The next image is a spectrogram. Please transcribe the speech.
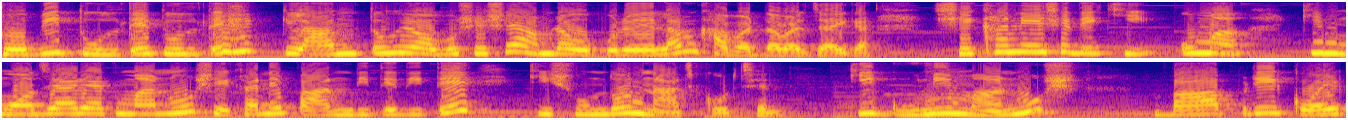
ছবি তুলতে তুলতে ক্লান্ত হয়ে অবশেষে আমরা ওপরে এলাম খাবার দাবার জায়গা সেখানে এসে দেখি, উমা, কি মজার এক মানুষ এখানে পান দিতে দিতে কি সুন্দর নাচ করছেন। কি গুণী মানুষ। বাপরে কয়েক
